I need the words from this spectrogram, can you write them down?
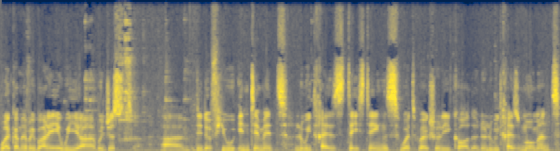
Welcome everybody. We uh, we just um, did a few intimate Louis XIII tastings, what we actually called the Louis XIII moment,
